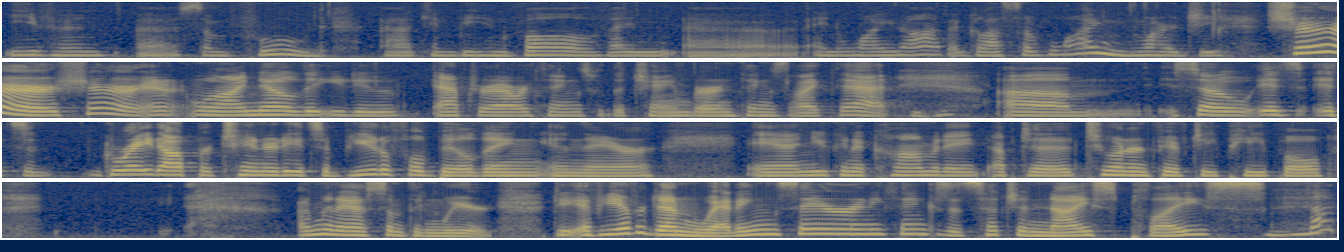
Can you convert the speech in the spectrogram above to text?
even uh, some food uh, can be involved. And uh, and why not a glass of wine, Margie? Sure, sure. And well, I know that you do after-hour things with the chamber and things like that. Um, so it's it's a great opportunity. It's a beautiful building in there, and you can accommodate up to 250 people. I'm going to ask something weird. Do you, have you ever done weddings there or anything? Because it's such a nice place. Not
